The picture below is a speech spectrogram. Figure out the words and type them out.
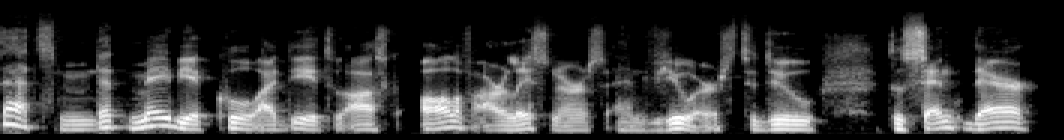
"That's that may be a cool idea to ask all of our listeners and viewers to do, to send their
